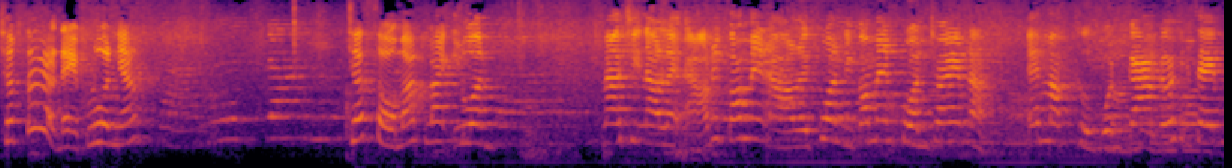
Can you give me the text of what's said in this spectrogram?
Chất rất là đẹp luôn nhá. Chất sờ mát lạnh luôn Nào chị nào lấy áo thì comment áo, lấy quần thì comment quần cho em nào. Em mặc thử quần cam nữa chị xem.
